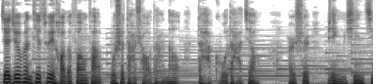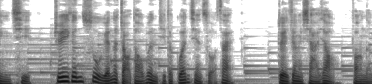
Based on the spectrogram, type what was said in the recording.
解决问题最好的方法不是大吵大闹、大哭大叫，而是平心静气，追根溯源地找到问题的关键所在，对症下药，方能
